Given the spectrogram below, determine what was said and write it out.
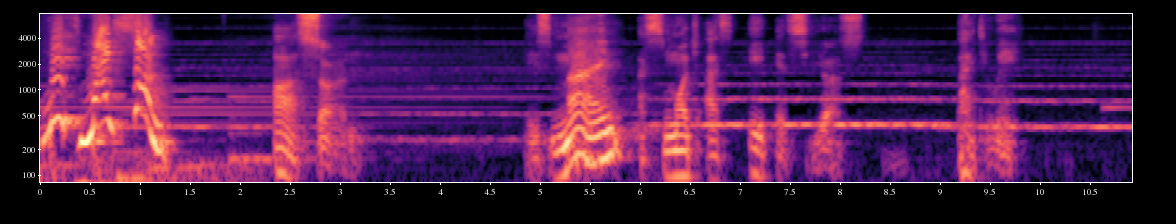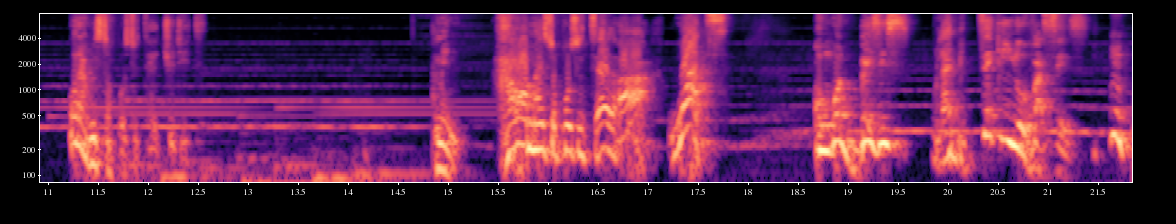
with my son. our son is mine as much as it is yours. By the way, what are we supposed to tell Judith? I mean, how am I supposed to tell her? What? On what basis will I be taking you overseas? Hmm.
